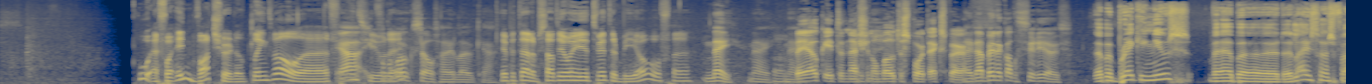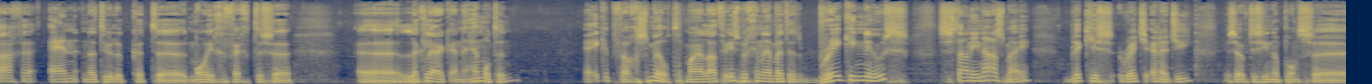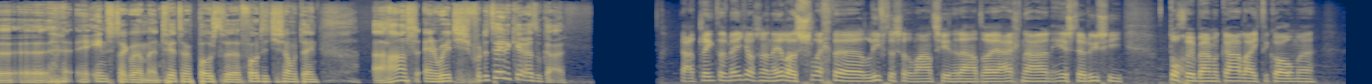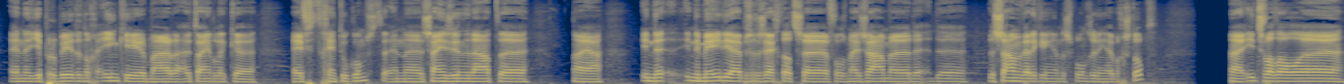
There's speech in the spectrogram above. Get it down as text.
Oeh, F1-watcher, dat klinkt wel uh, Ja, ik vond het ook zelfs heel leuk, ja. Je het Staat hij al in je Twitter-bio? Of, nee, nee, nee, Ben je ook International Motorsport-expert? Nee, daar ben ik altijd serieus. We hebben breaking news, we hebben de luisteraarsvragen... en natuurlijk het, het mooie gevecht tussen uh, Leclerc en Hamilton. Ik heb wel gesmuld, maar laten we eerst beginnen met het breaking news. Ze staan hier naast mij. Blikjes Rich Energy is ook te zien op ons uh, Instagram en Twitter. Posten we fotootjes zometeen. Haas en Rich voor de tweede keer uit elkaar. Ja, het klinkt een beetje als een hele slechte liefdesrelatie inderdaad. Waar je eigenlijk na een eerste ruzie toch weer bij elkaar lijkt te komen. En je probeert het nog één keer, maar uiteindelijk heeft het geen toekomst. En zijn ze inderdaad, nou ja, in de, in de media hebben ze gezegd dat ze volgens mij samen de, de, de samenwerking en de sponsoring hebben gestopt. Nou, iets wat al uh,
